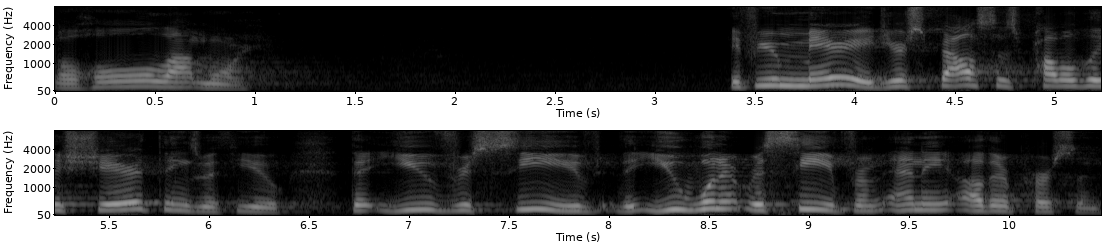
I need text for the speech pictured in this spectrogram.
A whole lot more. If you're married, your spouse has probably shared things with you that you've received that you wouldn't receive from any other person.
